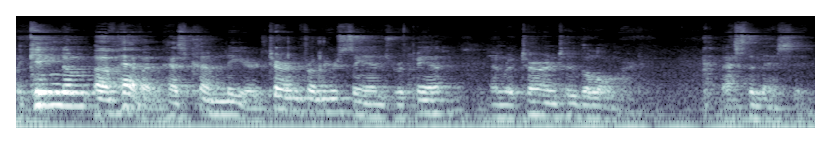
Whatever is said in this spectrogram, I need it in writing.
The kingdom of heaven has come near. Turn from your sins, repent, and return to the Lord. That's the message.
